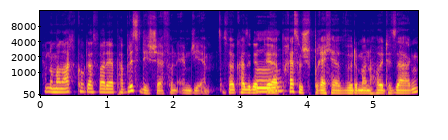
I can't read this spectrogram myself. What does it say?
ich habe nochmal nachgeguckt, das war der Publicity-Chef von MGM. Das war quasi der, der mhm. Pressesprecher, würde man heute sagen.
